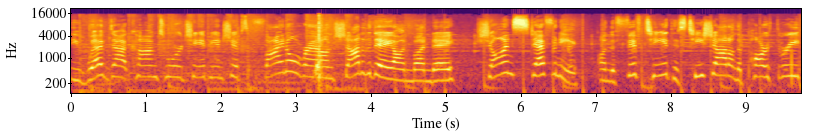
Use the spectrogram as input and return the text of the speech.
The Web.com Tour Championships final round shot of the day on Monday. Shawn Stefani on the 15th, his tee shot on the par three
